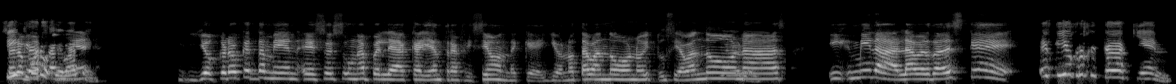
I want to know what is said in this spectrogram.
Sí, Pero claro, se vale. Yo creo que también eso es una pelea que hay entre afición, de que yo no te abandono y tú sí abandonas. Y mira, la verdad es que... Es que yo creo que cada quien,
